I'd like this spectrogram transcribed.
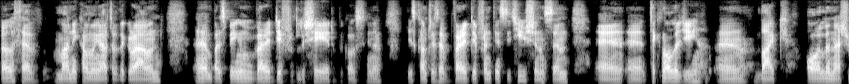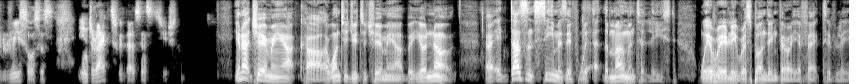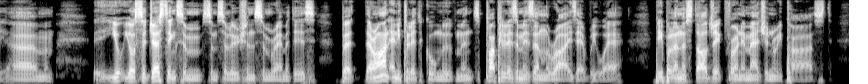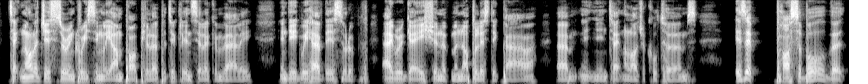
Both have money coming out of the ground, um, but it's being very differently shared because you know these countries have very different institutions and uh, uh, technology, uh, like oil and natural resources, interacts with those institutions. You're not cheering me up, Carl. I wanted you to cheer me up, but you're not. Uh, it doesn't seem as if we're, at the moment at least, we're really responding very effectively. Um, you, are suggesting some some solutions, some remedies but there aren't any political movements. Populism is on the rise everywhere. People are nostalgic for an imaginary past. Technologists are increasingly unpopular, particularly in Silicon Valley. Indeed, we have this sort of aggregation of monopolistic power um, in, in technological terms. Is it possible that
